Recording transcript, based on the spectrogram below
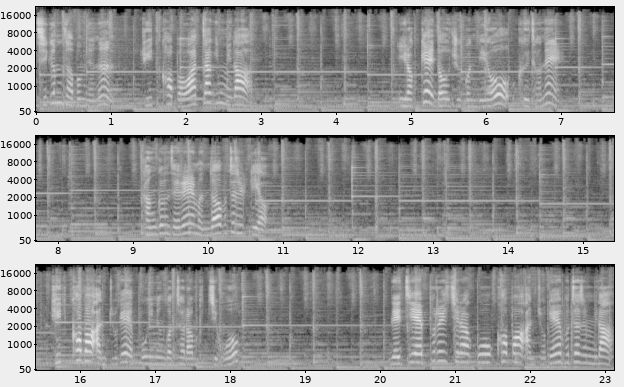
지금 접으면은 뒷커버와 짝입니다. 이렇게 넣어줄 건데요. 그 전에 감금쇠를 먼저 붙여줄게요. 뒷커버 안쪽에 보이는 것처럼 붙이고 내지에 풀을 칠하고 커버 안쪽에 붙여줍니다.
